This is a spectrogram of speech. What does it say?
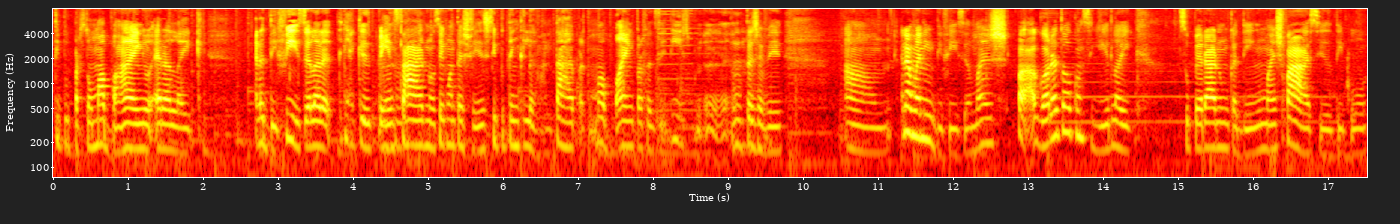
tipo para tomar banho era like era difícil, era, tinha que pensar uhum. não sei quantas vezes, tipo, tem que levantar para tomar banho, para fazer isso, uhum. estás a ver? Um, era um aninho difícil, mas pá, agora estou a conseguir like, superar um bocadinho mais fácil, tipo,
